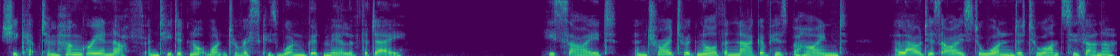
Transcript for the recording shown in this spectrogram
She kept him hungry enough, and he did not want to risk his one good meal of the day. He sighed and tried to ignore the nag of his behind, allowed his eyes to wander to Aunt Susanna.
